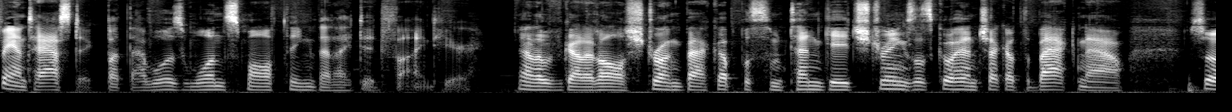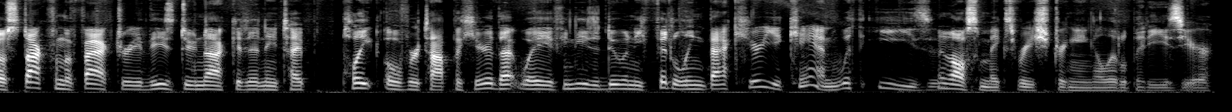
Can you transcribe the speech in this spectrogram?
fantastic, but that was one small thing that I did find here. Now that we've got it all strung back up with some 10 gauge strings, let's go ahead and check out the back now. So stock from the factory, these do not get any type of plate over top of here. That way if you need to do any fiddling back here, you can with ease. It also makes restringing a little bit easier.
